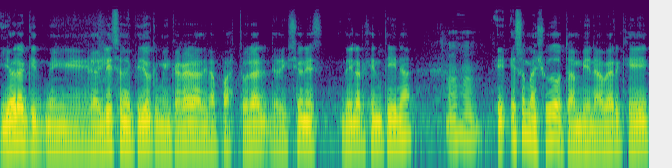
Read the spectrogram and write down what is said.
y ahora que la iglesia me pidió que me encargara de la pastoral de adicciones de la Argentina, e, eso me ayudó también a ver que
